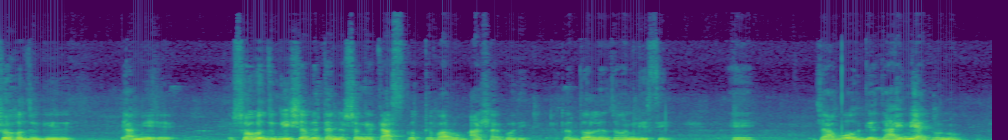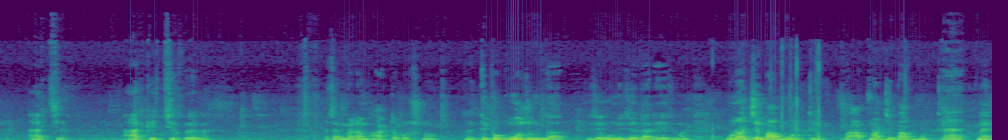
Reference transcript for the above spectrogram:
সহযোগী আমি সহযোগী হিসাবে তাইনের সঙ্গে কাজ করতে পারব আশা করি। একটা দলে যখন গেছি এ যাব গিয়ে যাইনি এখনও। আচ্ছা আর কিচ্ছু কইবা আচ্ছা ম্যাডাম আরেকটা প্রশ্ন। মানে দীপক মজুমদার যে উনি যে দাঁড়িয়েছে মানে ওনার যে ভাবমূর্তি বা আপনার যে ভাবমূর্তি হ্যাঁ। মানে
